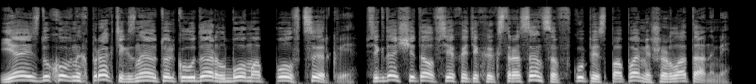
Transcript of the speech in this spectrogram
Я из духовных практик знаю только удар лбом об пол в церкви. Всегда считал всех этих экстрасенсов в купе с попами шарлатанами.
